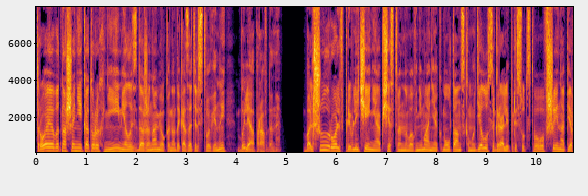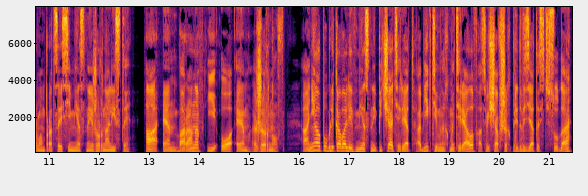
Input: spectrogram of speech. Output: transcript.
Трое, в отношении которых не имелось даже намека на доказательство вины, были оправданы. Большую роль в привлечении общественного внимания к мултанскому делу сыграли присутствовавшие на первом процессе местные журналисты А. Н. Баранов и О. М. Жирнов. Они опубликовали в местной печати ряд объективных материалов, освещавших предвзятость суда,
